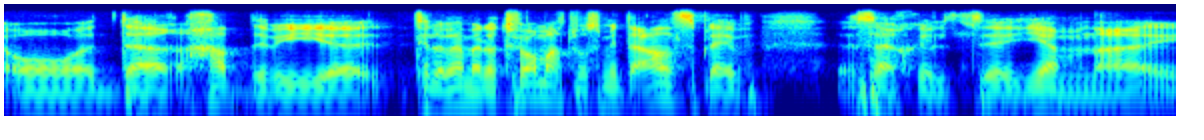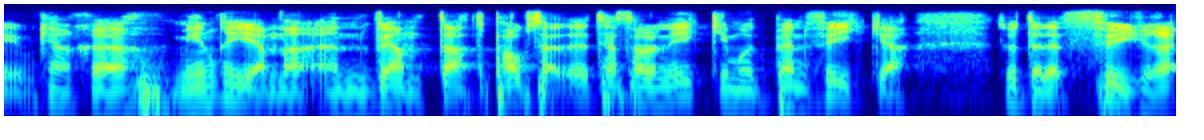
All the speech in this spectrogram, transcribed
och där hade vi till och med två matcher som inte alls blev särskilt jämna, kanske mindre jämna än väntat. PAOK Thessaloniki mot Benfica slutade 4-1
